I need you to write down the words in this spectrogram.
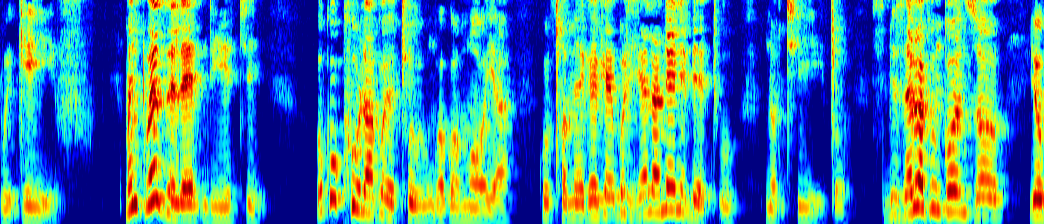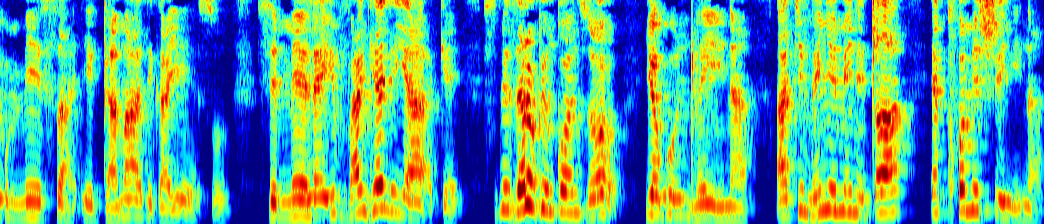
we give. Mandigqwezele ndithi ukukhula kwethu ngokomoya kuxhomekeke ebudlelaneni bethu nothixo. Sibizelwe kwinkonzo yokumisa igama likayesu. Simele ivangeli yakhe. Sibizelwe kwinkonzo yobungqina. Athi ngenye imini xa ekhomishina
